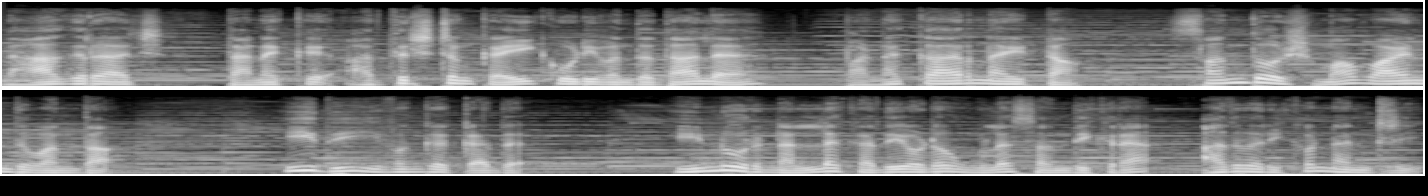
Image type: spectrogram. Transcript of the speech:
நாகராஜ் தனக்கு அதிர்ஷ்டம் கை கூடி வந்ததால பணக்காரன் ஆயிட்டான் சந்தோஷமா வாழ்ந்து வந்தான். இது இவங்க கதை. இன்னொரு நல்ல கதையோட உங்களை சந்திக்கிறேன். அது வரைக்கும் நன்றி.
